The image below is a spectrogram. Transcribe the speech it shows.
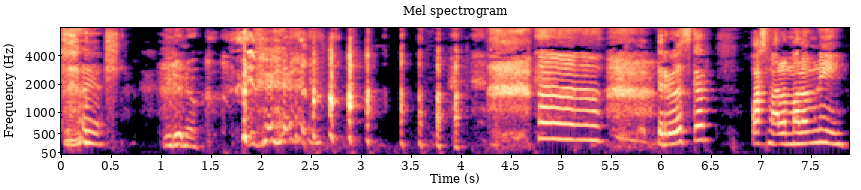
We don't know. Terus kan pas malam-malam nih.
